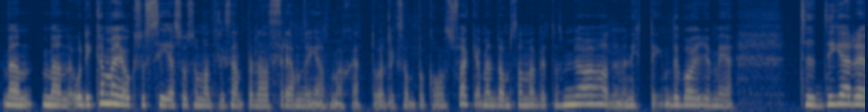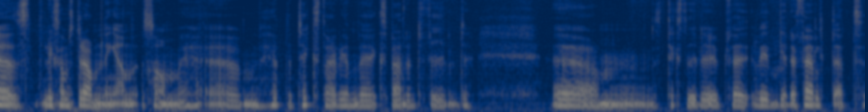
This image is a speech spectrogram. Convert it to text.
Men, men, och det kan man ju också se så som man till exempel har förändringar som har skett då liksom på Konstfack. Men de samarbeten som jag hade med Nytting det var ju med tidigare liksom strömningen som eh, hette Textile in the expanded field. Eh, textil i utvidgade fältet.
